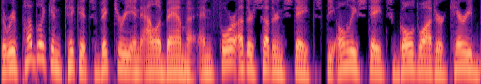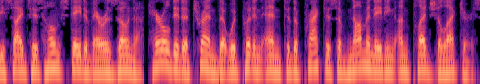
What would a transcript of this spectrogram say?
The Republican ticket's victory in Alabama and four other southern states the only states Goldwater carried besides his home state of Arizona heralded a trend that would put an end to the practice of nominating unpledged electors.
